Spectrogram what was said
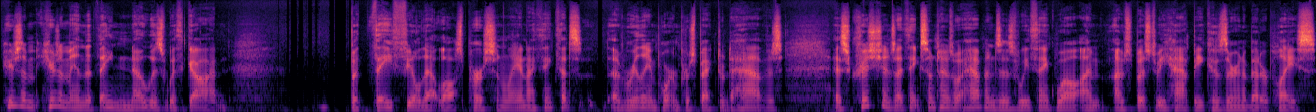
Here's a here's a man that they know is with God but they feel that loss personally. And i think that's a really important perspective to have is as christians i think sometimes what happens is we think well i'm, I'm supposed to be happy because they're in a better place.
